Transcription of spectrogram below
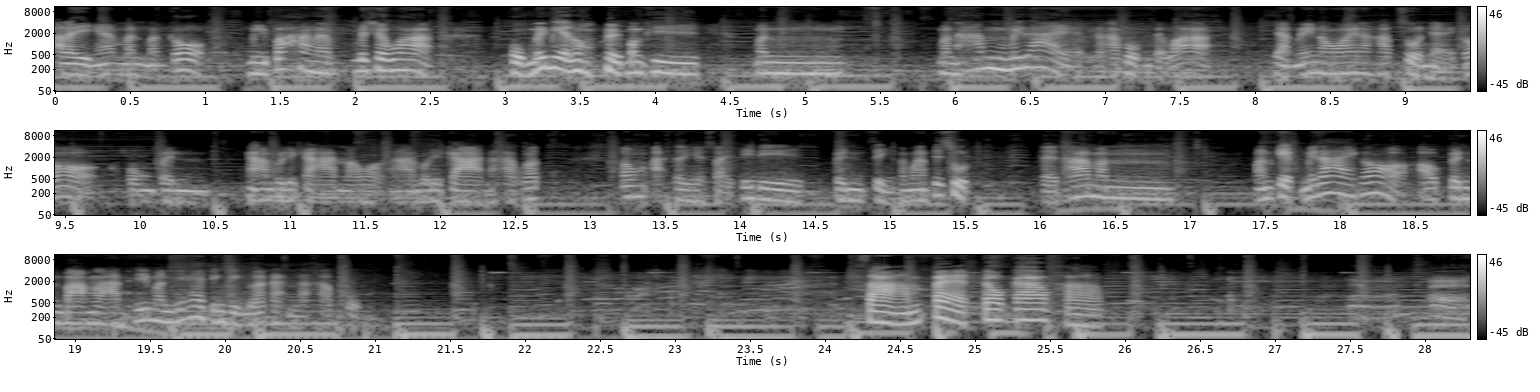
อะไรอย่างเงี้ยมันมันก็มีบ้างนะไม่ใช่ว่า ผมไม่มีอารมณ์เลยบางทีมันมันห้ามไม่ได้นะครับผมแต่ว่าอย่างน้อยๆนะครับ ส่วนใหญ่ก็คงเป็นงานบริการเราอะงานบริการนะครับ ก็ต้องอัธยาศัยที่ดีเป็นสิ่งสำคัญที่สุด แต่ถ้ามันมันเก็บไม่ได้ก็เอาเป็นบางร้านที่มันแย่จริง ๆ แล้วกันนะครับผม สามแปดเก้าเก้าครับ แปด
